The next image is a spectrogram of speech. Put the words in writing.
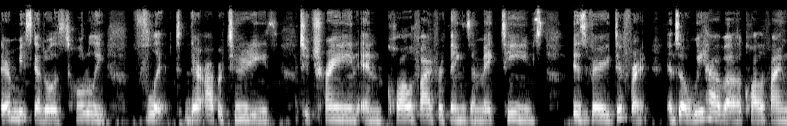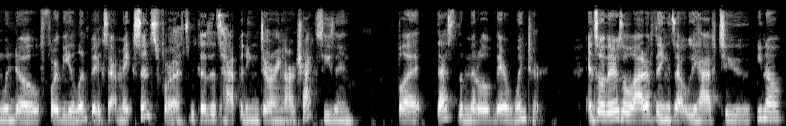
their meet schedule is totally flipped. Their opportunities to train and qualify for things and make teams is very different. And so we have a qualifying window for the Olympics that makes sense for us because it's happening during our track season. But that's the middle of their winter. And so there's a lot of things that we have to, you know,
